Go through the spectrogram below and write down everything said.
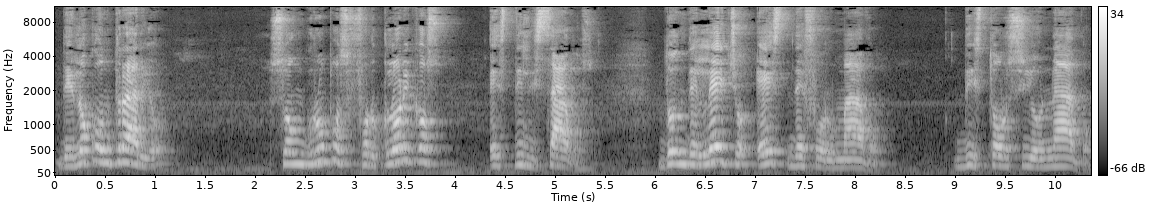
De lo contrario, son grupos folclóricos estilizados, donde el hecho es deformado, distorsionado.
